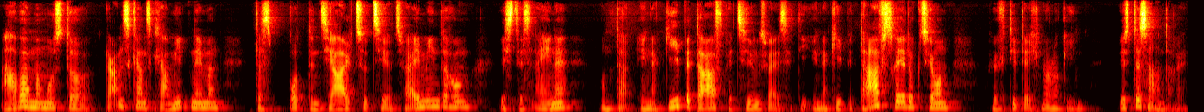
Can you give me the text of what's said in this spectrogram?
aber man muss da ganz, ganz klar mitnehmen, das Potenzial zur CO2-Minderung ist das eine und der Energiebedarf bzw. die Energiebedarfsreduktion durch die Technologien ist das andere.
